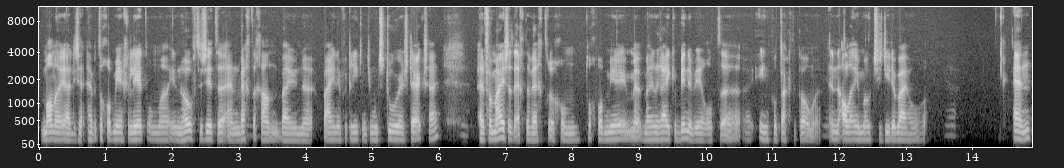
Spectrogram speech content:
mannen, ja, die zijn, hebben toch wat meer geleerd om eh, in hun hoofd te zitten en weg te gaan bij hun eh, pijn en verdriet, want je moet stoer en sterk zijn. En voor mij is dat echt de weg terug om toch wat meer met mijn rijke binnenwereld in contact te komen. En alle emoties die daarbij horen. En,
